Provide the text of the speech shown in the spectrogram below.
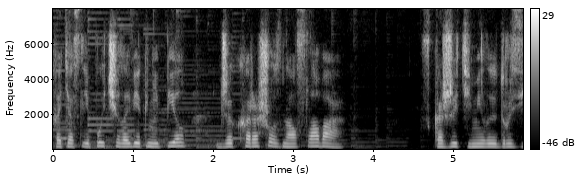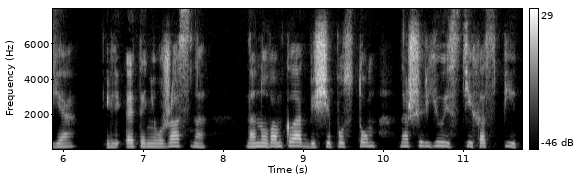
Хотя слепой человек не пел, Джек хорошо знал слова. «Скажите, милые друзья, или это не ужасно? На новом кладбище пустом наш Льюис тихо спит,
